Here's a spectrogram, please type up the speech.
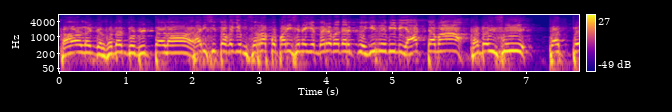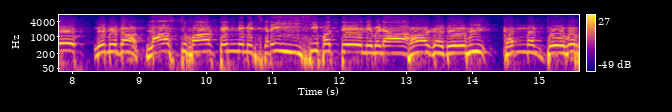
காலங்கள் கடந்து விட்டன பரிசு தொகையும் சிறப்பு பரிசினையும் பெறுவதற்கு இருவிழி ஆட்டமா? கடைசி பத்து நிமிடம். லாஸ்ட் ஃபார் டென் நிமிட்ஸ் கடைசி பத்து நிமிடம். பாகடேவி கண்ணன் தேவர்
